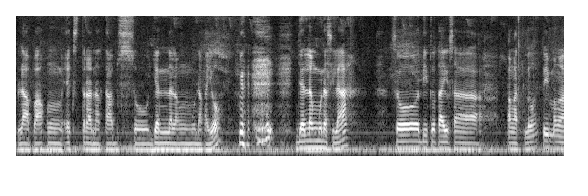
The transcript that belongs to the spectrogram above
wala pa akong extra na tabs. So diyan na lang muna kayo. Diyan lang muna sila. So dito tayo sa pangatlo. Ito yung mga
